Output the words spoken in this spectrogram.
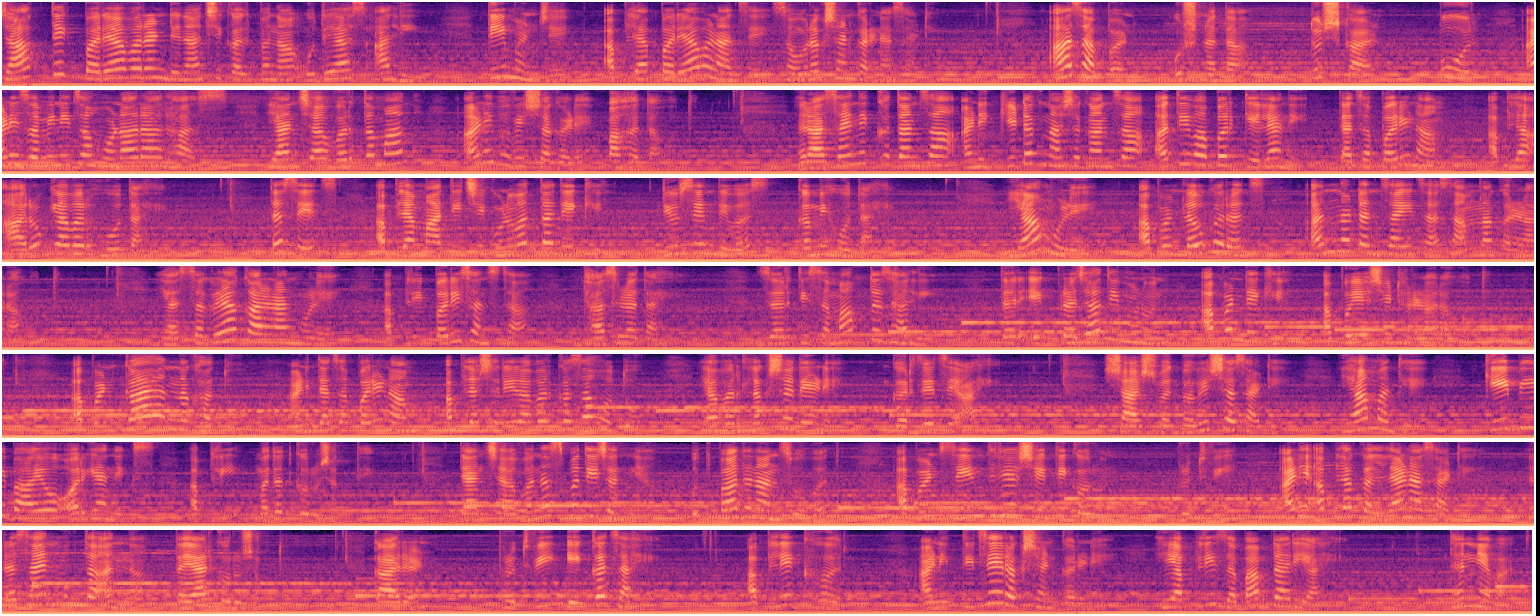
जागतिक पर्यावरण दिनाची कल्पना उदयास आली. ती म्हणजे आपल्या पर्यावरणाचे संरक्षण करण्यासाठी. आज आपण उष्णता दुष्काळ पूर आणि जमिनीचा होणारा ऱ्हास यांच्या वर्तमान आणि भविष्याकडे पाहत आहोत. रासायनिक खतांचा आणि कीटकनाशकांचा अतिवापर केल्याने त्याचा परिणाम आपल्या आरोग्यावर होत आहे. तसेच आपल्या मातीची गुणवत्ता देखील दिवसेंदिवस कमी होत आहे. यामुळे आपण लवकरच अन्न टंचाईचा सामना करणार आहोत. या सगळ्या कारणांमुळे आपली परिसंस्था ढासळत आहे. जर ती समाप्त झाली तर एक प्रजाती म्हणून आपण देखील अपयशी ठरणार आहोत. आपण काय अन्न खातो आणि त्याचा परिणाम आपल्या शरीरावर कसा होतो यावर लक्ष देणे गरजेचे आहे. शाश्वत भविष्यासाठी ह्यामध्ये के बी बायो ऑर्गॅनिक्स आपली मदत करू शकते. त्यांच्या वनस्पतीजन्य उत्पादनांसोबत आपण सेंद्रिय शेती करून पृथ्वी आणि आपल्या कल्याणासाठी रसायनमुक्त अन्न तयार करू शकतो. कारण पृथ्वी एकच आहे. आपले घर आणि तिचे रक्षण करणे ही आपली जबाबदारी आहे. धन्यवाद.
